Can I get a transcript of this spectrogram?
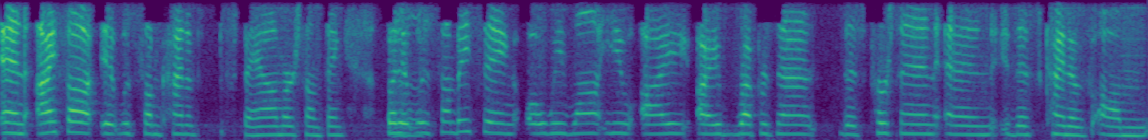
and I thought it was some kind of spam or something but it Mhm. was somebody saying, "Oh, we want you. I I represent this person and this kind of um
